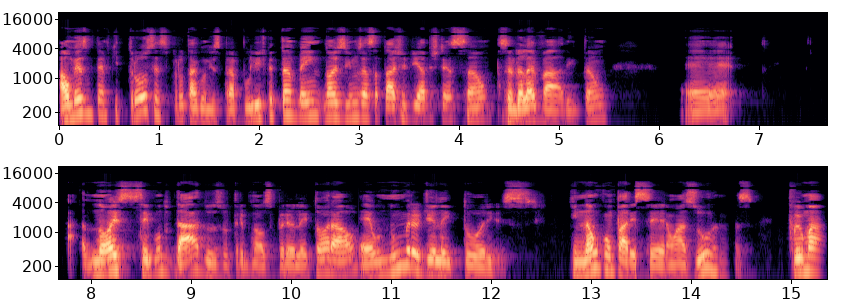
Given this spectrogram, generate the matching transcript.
Ao mesmo tempo que trouxe esse protagonismo para a política, também nós vimos essa taxa de abstenção sendo elevada. Então, é, nós, segundo dados do Tribunal Superior Eleitoral, é o número de eleitores que não compareceram às urnas foi uma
